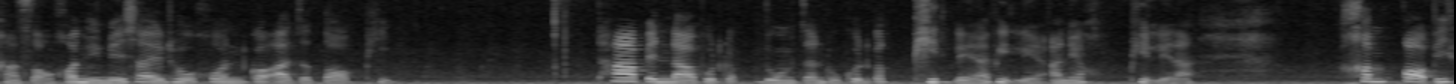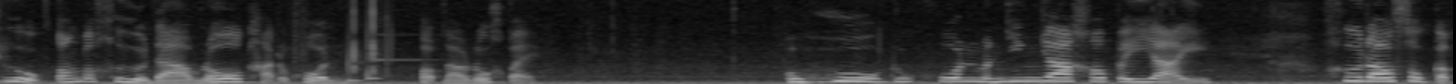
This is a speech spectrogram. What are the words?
ค่ะสองข้อนี้ไม่ใช่ทุกคนก็อาจจะตอบผิด ถ้าเป็นดาวพุธกับดวงจันทร์ทุกคนก็ผิดเลยนะผิดเลยอันนี้ผิดเลยนะคำตอบที่ถูกต้องก็คือดาวโลกค่ะทุกคนตอบดาวโลกเข้าไป โอ้โหทุกคนมันยิ่งยากเข้าไปใหญ่ คือดาวศุกร์กับ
